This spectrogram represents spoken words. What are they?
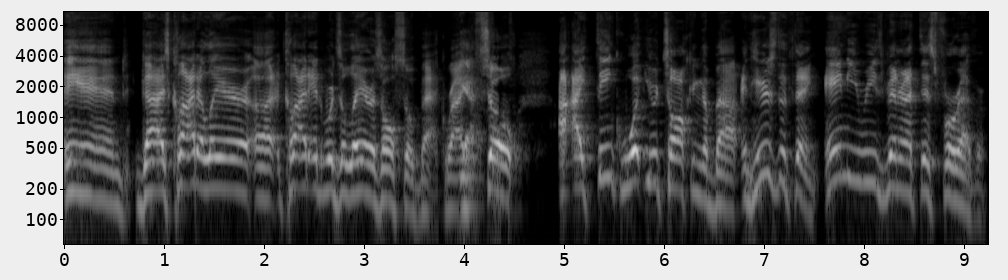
And guys, Clyde Helaire, uh, Clyde Edwards-Helaire is also back, right? Yes. So I, I think what you're talking about, and here's the thing Andy Reid's been at this forever.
